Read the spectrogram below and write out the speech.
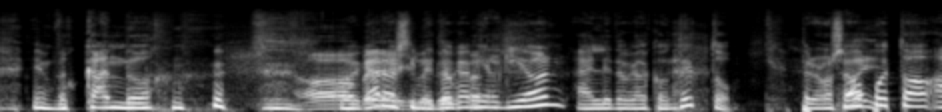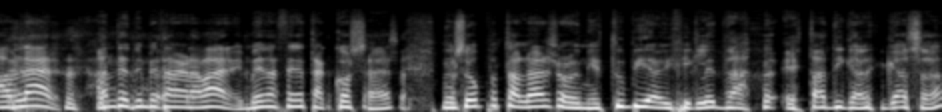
buscando. Porque claro, si me toca a mí el guion, a él le toca el contexto. Pero nos hemos puesto a hablar, antes de empezar a grabar, en vez de hacer estas cosas, nos hemos puesto a hablar sobre mi estúpida bicicleta estática de casa,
